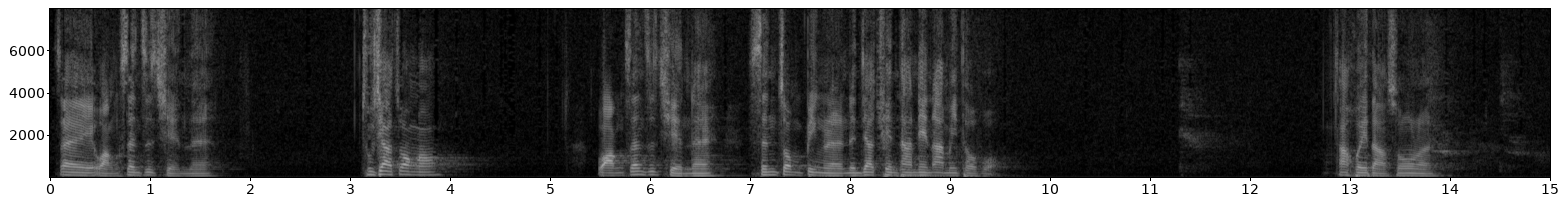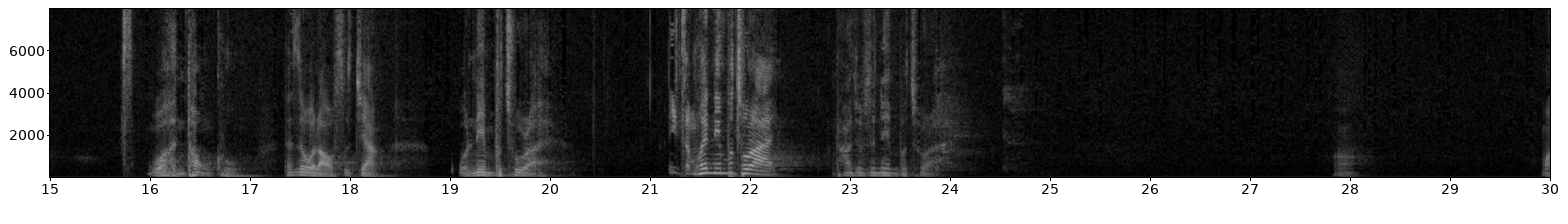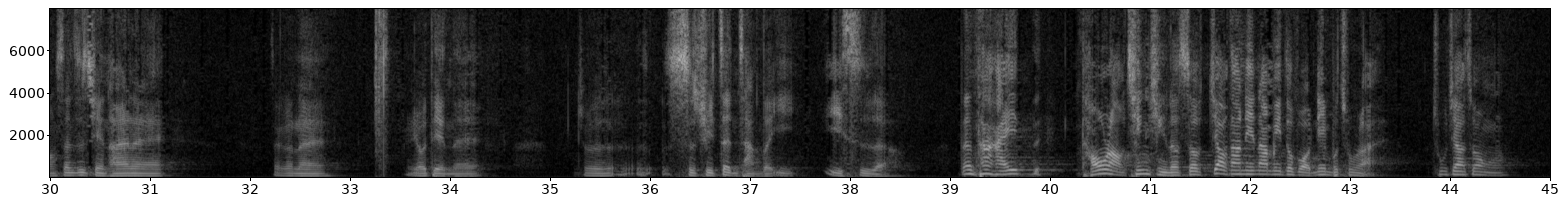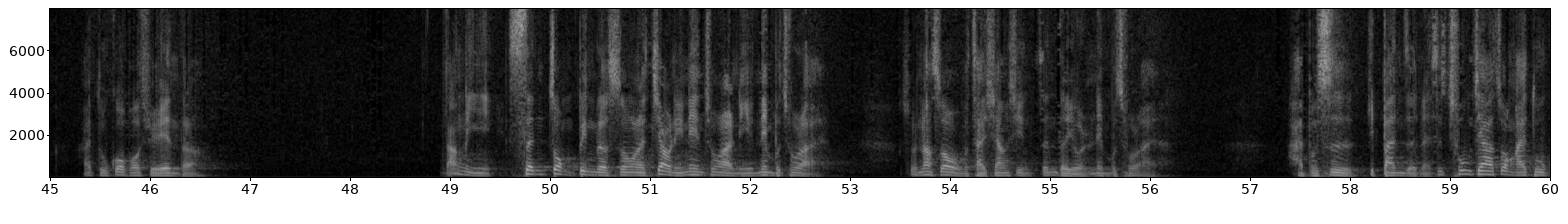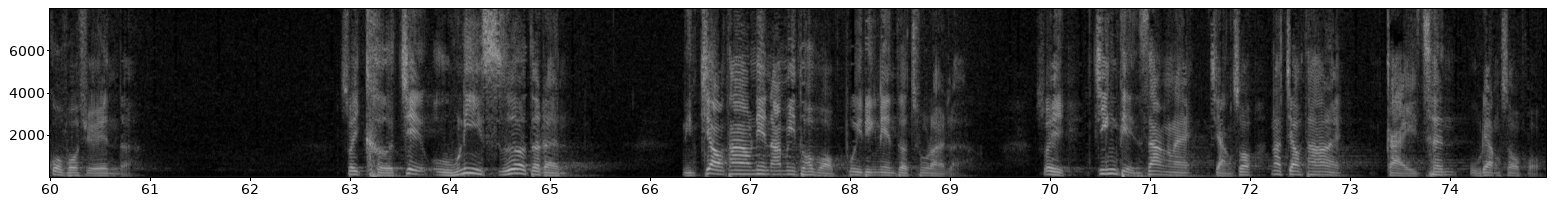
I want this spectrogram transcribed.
在往生之前呢。出家众哦，往生之前呢，生重病人，人家劝他念阿弥陀佛，他回答说呢，我很痛苦，但是我老实讲，我念不出来。你怎么会念不出来？他就是念不出来。哦，往生之前还呢，这个呢。有点呢，就是失去正常的意意识了，但他还头脑清醒的时候，叫他念阿弥陀佛，念不出来。出家众，还读过佛学院的，当你生重病的时候呢，叫你念出来，你念不出来。所以那时候我才相信，真的有人念不出来，还不是一般人呢，是出家众还读过佛学院的。所以可见忤逆十恶的人，你叫他要念阿弥陀佛，不一定念得出来了。所以经典上呢讲说，那叫他呢改称无量寿佛，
